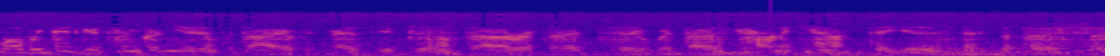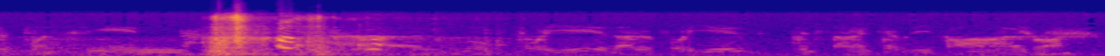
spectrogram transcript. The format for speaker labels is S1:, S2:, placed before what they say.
S1: Well, we did get some good news today, as you've just uh, referred to, with those current account figures. That's the first surplus in uh, well, 40 years, over 40 years, since 1975.
S2: Right.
